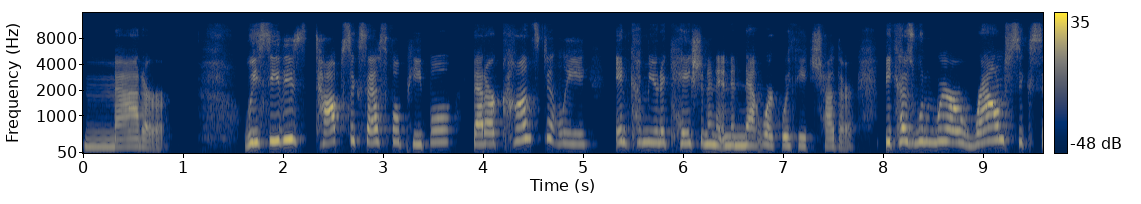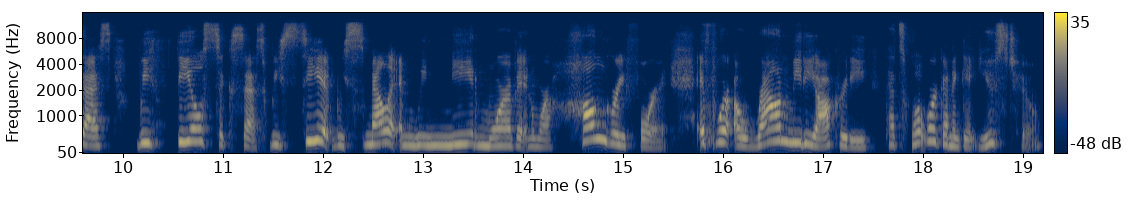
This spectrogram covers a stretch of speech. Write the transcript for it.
matter. We see these top successful people that are constantly in communication and in a network with each other. Because when we're around success, we feel success. We see it, we smell it, and we need more of it, and we're hungry for it. If we're around mediocrity, that's what we're going to get used to.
